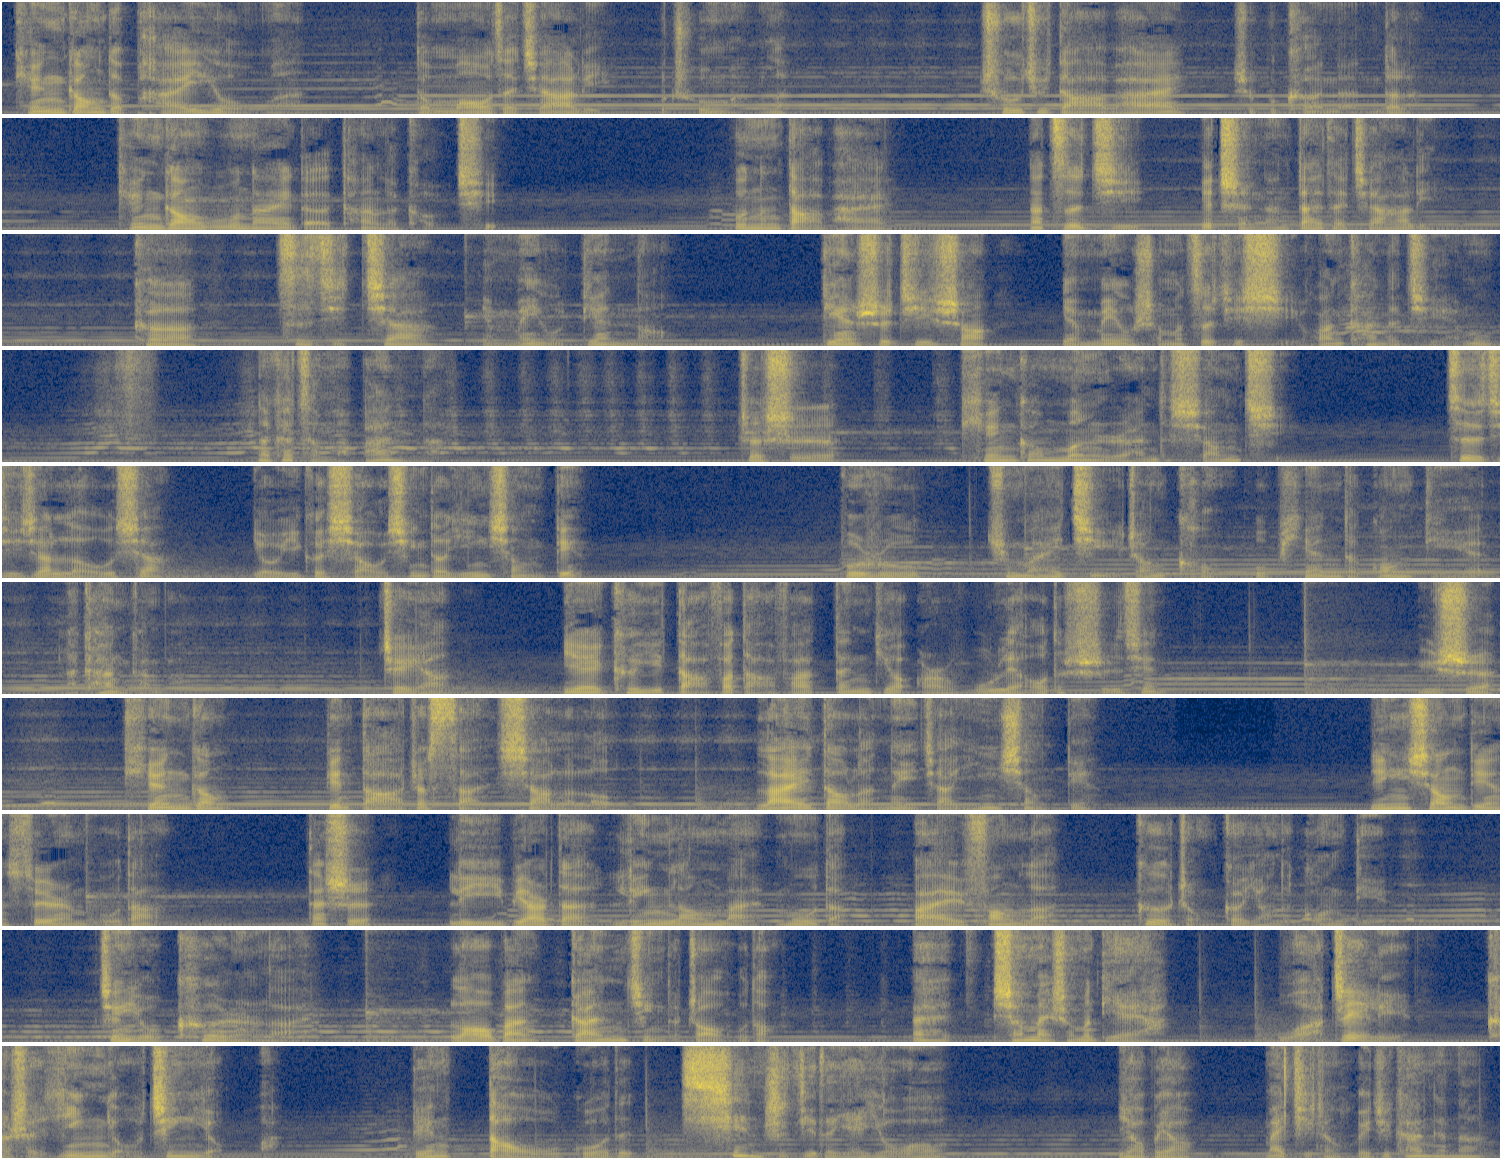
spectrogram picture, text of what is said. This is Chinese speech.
田刚的牌友们都猫在家里不出门了，出去打牌是不可能的了。田刚无奈地叹了口气，不能打牌，那自己。也只能待在家里，可自己家也没有电脑，电视机上也没有什么自己喜欢看的节目，那该怎么办呢？这时，天刚猛然的想起，自己家楼下有一个小型的音像店，不如去买几张恐怖片的光碟来看看吧，这样也可以打发打发单调而无聊的时间。于是，田刚便打着伞下了楼，来到了那家音像店。音像店虽然不大，但是里边的琳琅满目的摆放了各种各样的光碟。见有客人来，老板赶紧的招呼道：“哎，想买什么碟呀？我这里可是应有尽有啊，连岛国的限制级的也有哦，要不要？”买几张回去看看呢？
